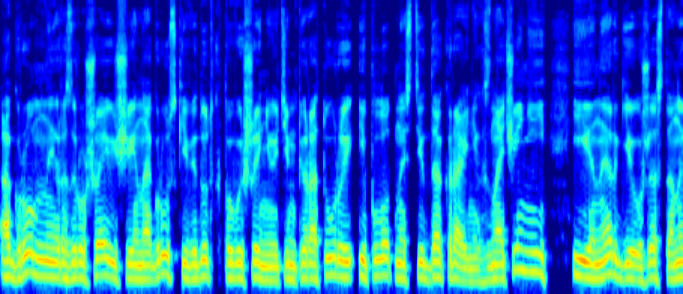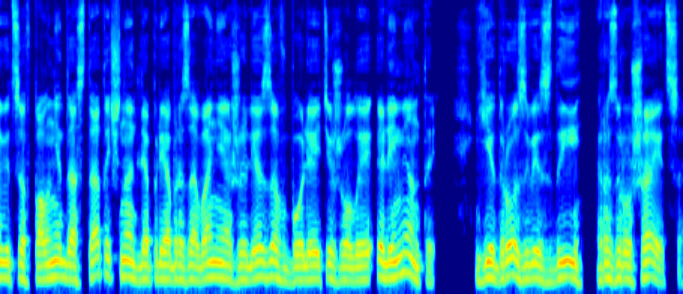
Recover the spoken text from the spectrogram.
огромные разрушающие нагрузки ведут к повышению температуры и плотности до крайних значений, и энергии уже становится вполне достаточно для преобразования железа в более тяжелые элементы. Ядро звезды разрушается.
